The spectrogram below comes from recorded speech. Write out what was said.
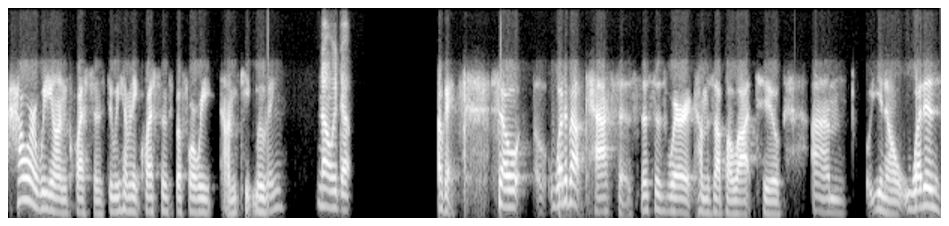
how are we on questions? Do we have any questions before we um, keep moving? No, we don't. Okay. So, uh, what about taxes? This is where it comes up a lot too. Um, you know, what is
